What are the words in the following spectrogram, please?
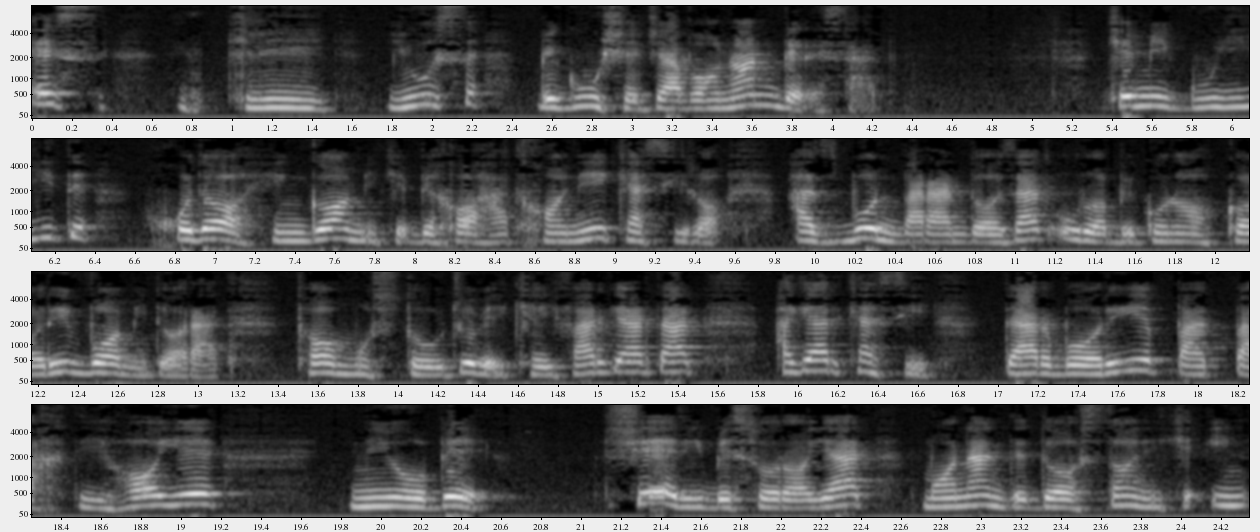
اسکلیوس به گوش جوانان برسد که می‌گویید خدا هنگامی که بخواهد خانه کسی را از بن براندازد او را به گناهکاری وامی دارد تا مستوجب کیفر گردد. اگر کسی درباره بدبختی های نیوبه شعری به سرایت مانند داستانی که این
